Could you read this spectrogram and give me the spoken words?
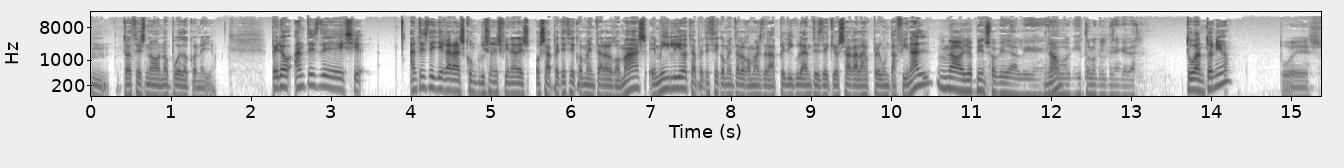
Hmm, Entonces no, no puedo con ello. Pero antes de, si- antes de llegar a las conclusiones finales, ¿os apetece comentar algo más? Emilio, ¿te apetece comentar algo más de la película antes de que os haga la pregunta final? No, yo pienso que ya le ¿No? aquí todo lo que le tenía que dar. ¿Tú, Antonio? Pues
